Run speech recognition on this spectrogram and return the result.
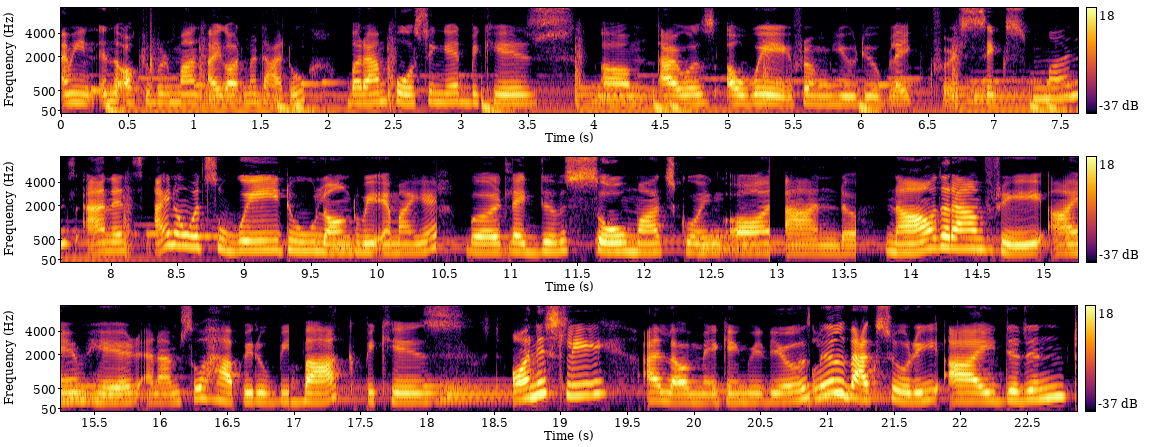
I mean in the October month I got my tattoo, but I'm posting it because um, I was away from YouTube like for six months, and it's I know it's way too long to be MIA, but like there was so much going on, and uh, now that I'm free, I am here, and I'm so happy to be back because honestly I love making videos. Little backstory: I didn't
